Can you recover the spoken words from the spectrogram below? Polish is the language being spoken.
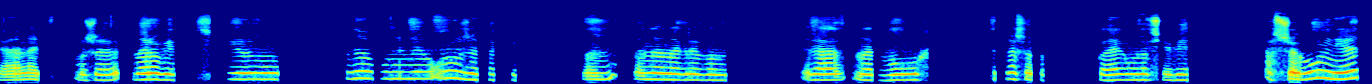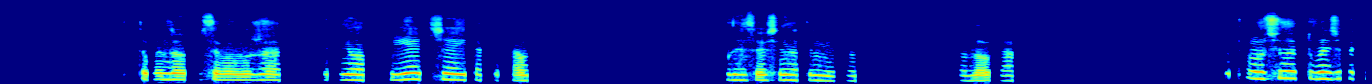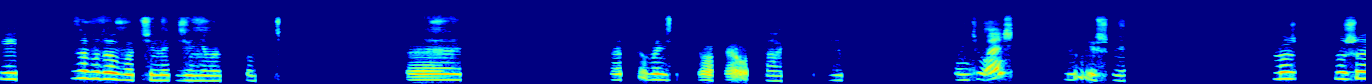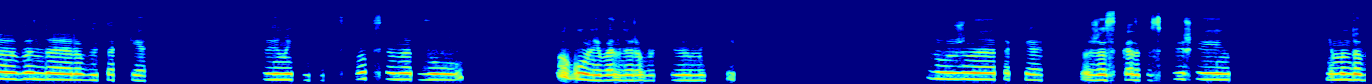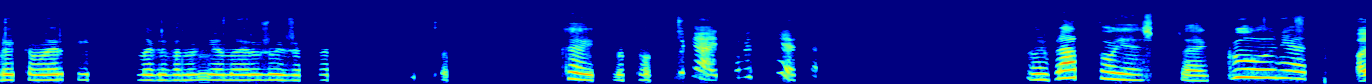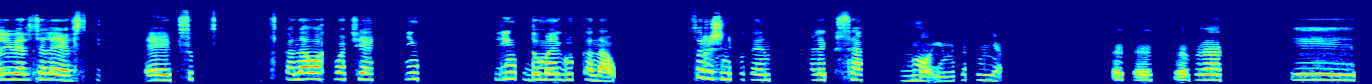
Ale może narobię jakiś filmu. Będę ogólnie miał róże takie. Będę, będę nagrywał raz na dwóch. Zapraszam do kolegów do siebie. A szczególnie to będę opisywał, że jak nie łapujecie i takie tam. Kurde, co ja się na tym nie znam. No dobra. Pierwszy odcinek to będzie taki zawodowy odcinek, gdzie nie ma robić. Eee, to będzie trochę o tak. Kończyłeś? No, Jeszcze nie. Może, może będę robił takie filmiki z Xboxa na dwóch. Ogólnie będę robił filmiki. Różne takie, może z fishing. Nie mam dobrej kamerki. Nagrywania na różnych rzeczach. Okej, no to Czekaj, powiedz nie. mój brat to jeszcze Szczególnie. Oliwier Celejewski. E, w, w kanałach macie link, link do mojego kanału. Sorry, że nie podałem Aleksa w moim, zapomniałem. Dobra. I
